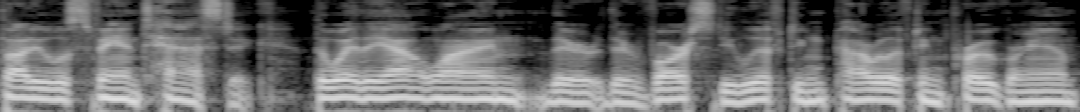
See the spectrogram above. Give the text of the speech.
thought it was fantastic the way they outline their their varsity lifting powerlifting program,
